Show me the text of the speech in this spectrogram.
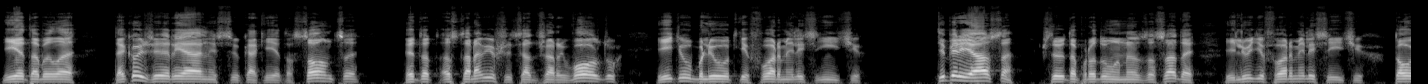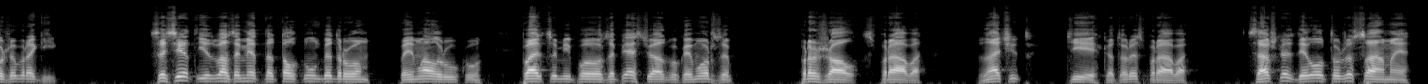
И это было такой же реальностью, как и это солнце, этот остановившийся от жары воздух, и эти ублюдки в форме лесничих. Теперь ясно, что это продуманная засада, и люди в форме лисичьих тоже враги. Сосед едва заметно толкнул бедром, поймал руку, пальцами по запястью азбукой Морзе прожал справа. Значит, те, которые справа. Сашка сделал то же самое.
